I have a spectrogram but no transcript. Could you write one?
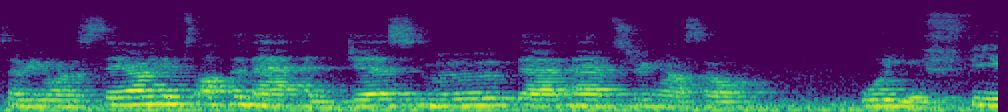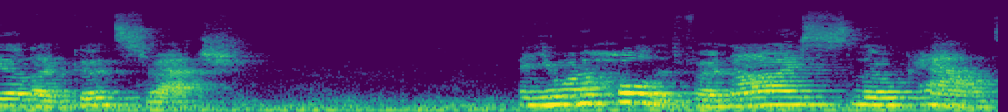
So you want to stay our hips off the mat and just move that hamstring muscle where you feel that good stretch. And you want to hold it for a nice slow count.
